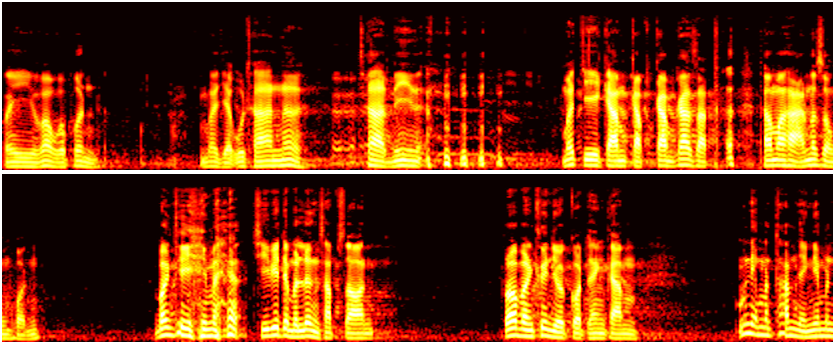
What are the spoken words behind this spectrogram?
ไปว่ากับเพิ่นว่าอย่าอุทานเนอะชาตินี้นะวจีกรรมกับกรรมฆ่าสัตว์ทำอาหารมาส่งผล บางทีแม้ชีวิตมันเรื่องซับซ้อน เพราะมันขึ้นอยู่กับกฎแห่งกรรม มันเนี่ยมันทำอย่างนี้มัน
